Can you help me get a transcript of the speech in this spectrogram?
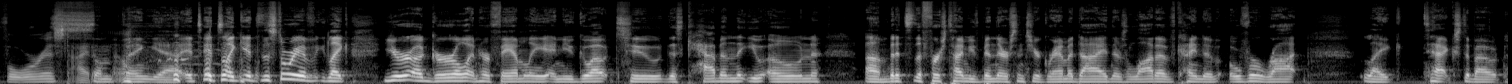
forest. I don't know. something. Yeah, it's it's like it's the story of like you're a girl and her family, and you go out to this cabin that you own. Um, but it's the first time you've been there since your grandma died. There's a lot of kind of overwrought like text about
